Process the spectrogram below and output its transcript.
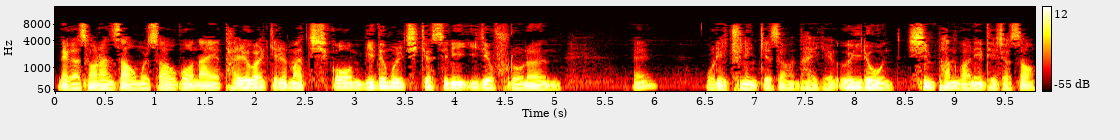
내가 선한 싸움을 싸우고 나의 달려갈 길을 마치고 믿음을 지켰으니 이제 후로는 예? 우리 주님께서 나에게 의로운 심판관이 되셔서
